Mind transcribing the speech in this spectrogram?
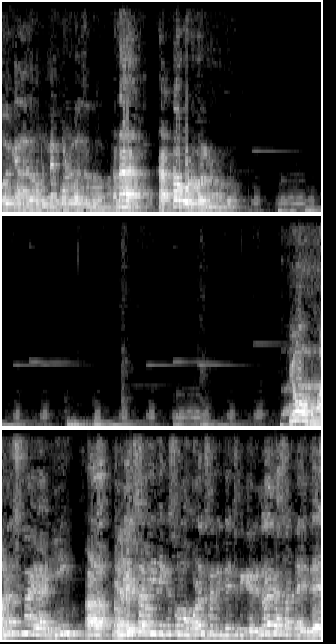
ஓகே நான் அதை உடனே போட்டு பார்த்துருக்கேன் அண்ணா கரெக்டா போட்டு பாருங்க. யோ மனுஷனாயா நீ. எனக்கு சட்டை தைக்க சொன்னா உனக்கு சட்டை தைச்சிருக்க என்னயா சட்டை இது?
